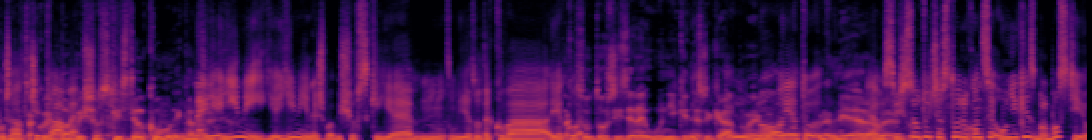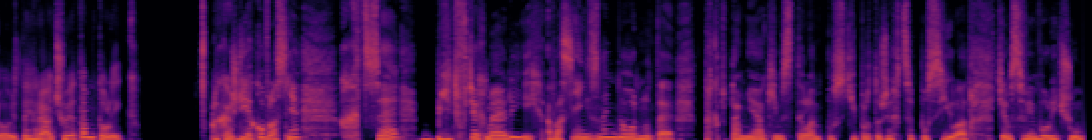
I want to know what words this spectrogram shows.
Pořád to čekáme. babišovský styl komunikace. Ne, je jiný, je jiný než babišovský. Je, mm, je to taková jako... Tak jsou to řízené úniky, neříká to jako no, je to, premiér, Já myslím, že to... jsou to často dokonce úniky z blbosti, jo. Těch hráčů je tam tolik. A každý jako vlastně chce být v těch médiích a vlastně nic není dohodnuté, tak to tam nějakým stylem pustí, protože chce posílat těm svým voličům,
